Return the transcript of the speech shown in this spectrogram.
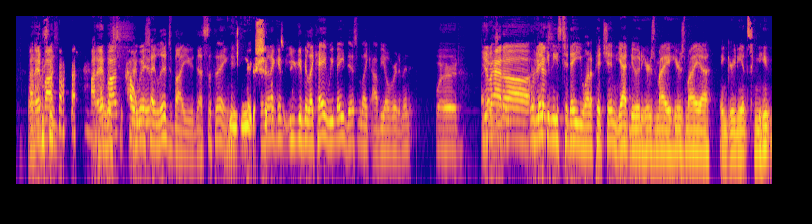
Arepas. I wish, Arepas. I wish I lived by you. That's the thing. Nigga, then I could, you could be like, "Hey, we made this." I'm like, "I'll be over in a minute." Word. You ever had we're- uh? We're making guys- these today. You want to pitch in? Yeah, dude. Here's my here's my uh, ingredients. Can you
